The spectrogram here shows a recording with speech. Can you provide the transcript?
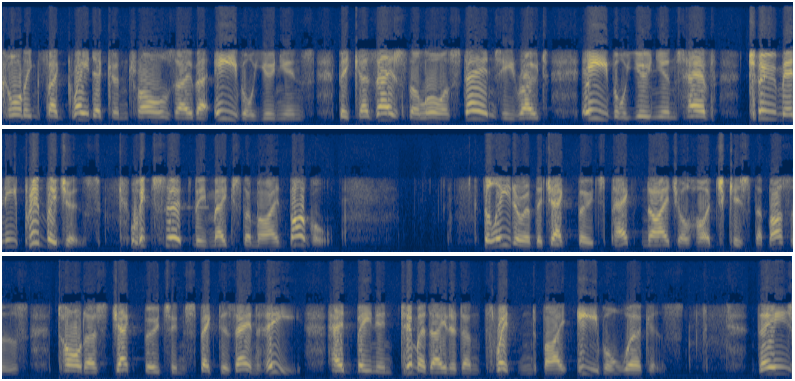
calling for greater controls over evil unions because as the law stands, he wrote, evil unions have too many privileges, which certainly makes the mind boggle. The leader of the Jackboots pack, Nigel Hodge Kissed the Bosses, told us Jackboots inspectors and he had been intimidated and threatened by evil workers. These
